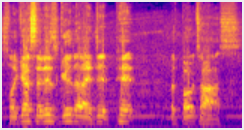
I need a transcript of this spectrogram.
So I guess it is good that I did pit with Bottas.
